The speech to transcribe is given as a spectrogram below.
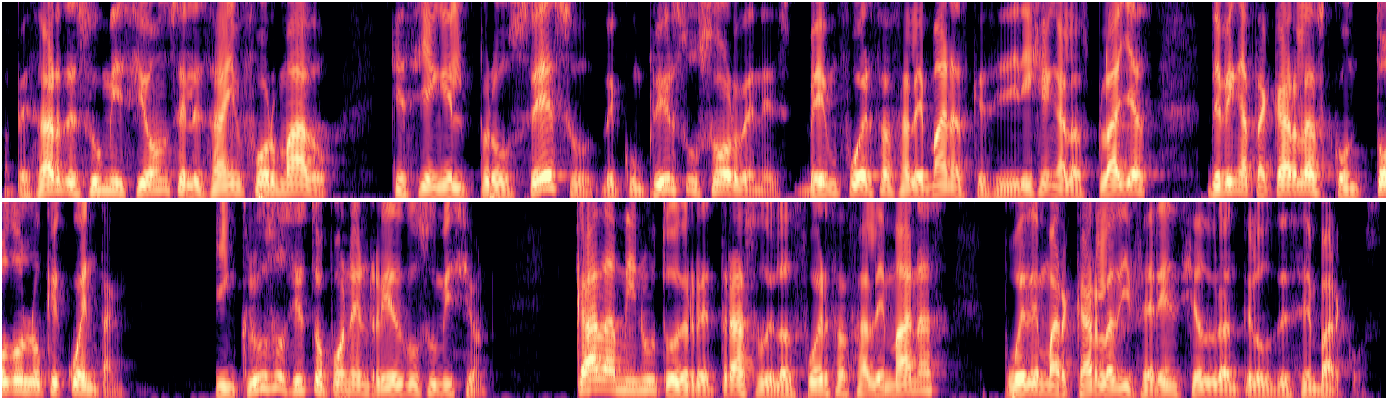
A pesar de su misión, se les ha informado que si en el proceso de cumplir sus órdenes ven fuerzas alemanas que se dirigen a las playas, deben atacarlas con todo lo que cuentan, incluso si esto pone en riesgo su misión. Cada minuto de retraso de las fuerzas alemanas puede marcar la diferencia durante los desembarcos.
